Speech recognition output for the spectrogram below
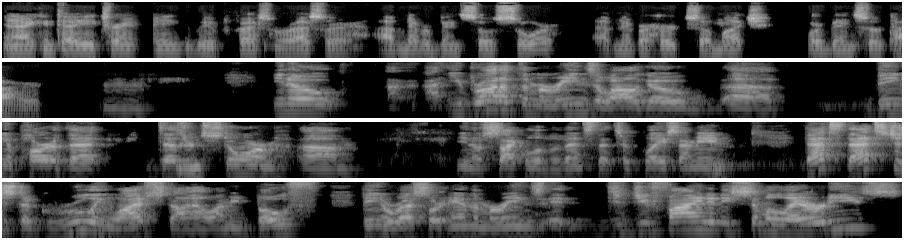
And I can tell you, training to be a professional wrestler, I've never been so sore. I've never hurt so much or been so tired. Mm. you know, you brought up the Marines a while ago, uh, being a part of that Desert mm-hmm. Storm, um, you know, cycle of events that took place. I mean, mm-hmm. That's that's just a grueling lifestyle. I mean, both being a wrestler and the Marines. It, did you find any similarities?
